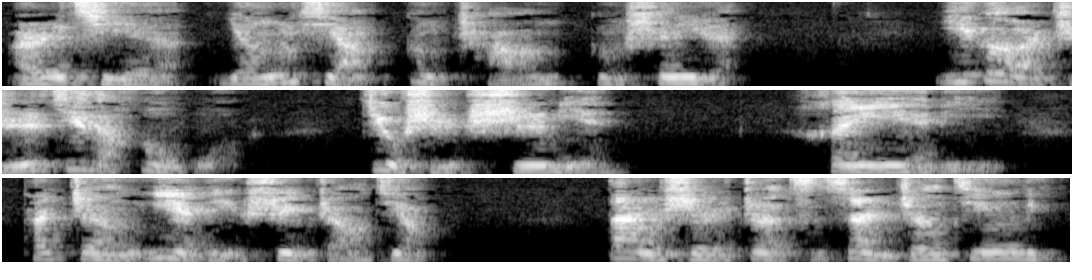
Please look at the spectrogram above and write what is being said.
而且影响更长、更深远。一个直接的后果。就是失眠，黑夜里他整夜里睡不着觉。但是这次战争经历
